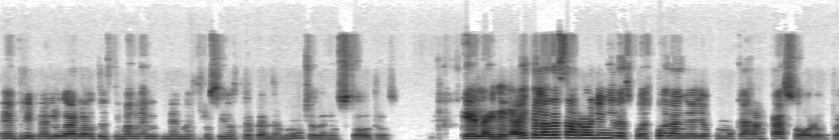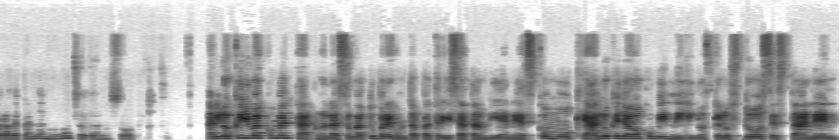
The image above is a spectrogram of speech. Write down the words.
en primer lugar la autoestima de, de nuestros hijos depende mucho de nosotros. Que la idea es que la desarrollen y después puedan ellos como que arrancar solo, pero depende mucho de nosotros. Algo que iba a comentar con relación a tu pregunta, Patricia, también es como que algo que yo hago con mis niños, que los dos están en,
